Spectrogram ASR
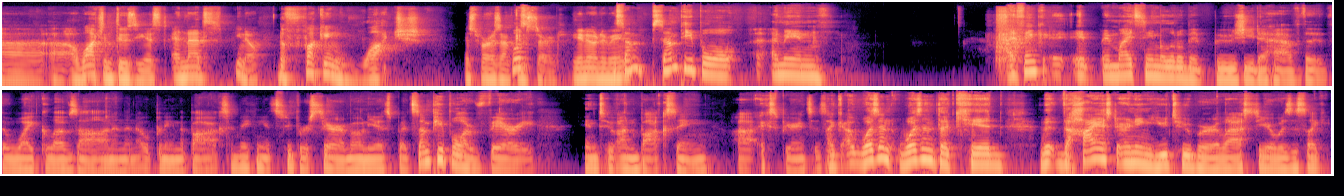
uh, a watch enthusiast and that's you know the fucking watch as far as i'm concerned. You know what i mean? some some people i mean i think it, it might seem a little bit bougie to have the the white gloves on and then opening the box and making it super ceremonious but some people are very into unboxing uh, experiences. Like i wasn't wasn't the kid the, the highest earning youtuber last year was this like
